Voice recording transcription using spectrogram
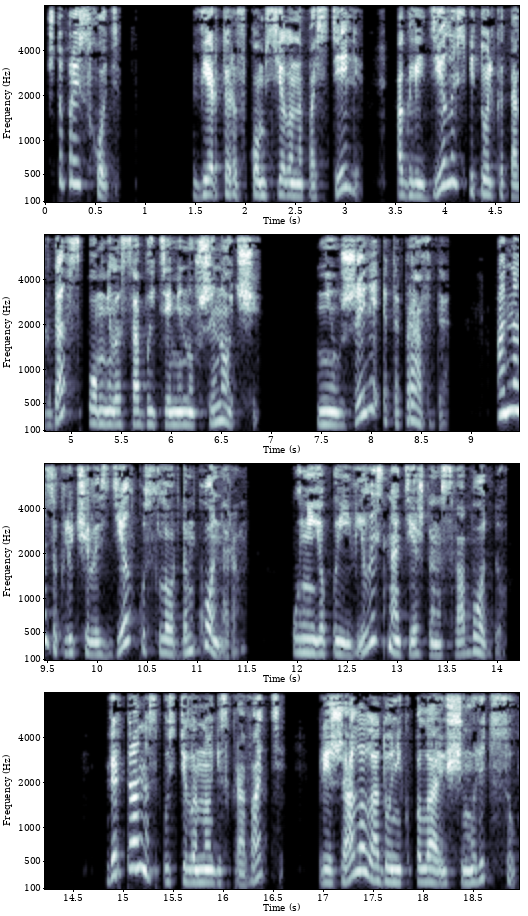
Что происходит? Верта рывком села на постели, огляделась и только тогда вспомнила события минувшей ночи. Неужели это правда? Она заключила сделку с лордом Коннором. У нее появилась надежда на свободу. Вертрана спустила ноги с кровати, прижала ладони к пылающему лицу.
